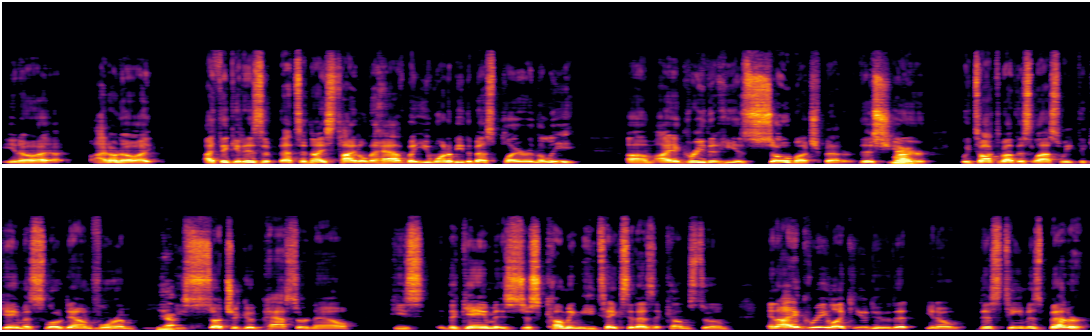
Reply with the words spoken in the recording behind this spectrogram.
you know, I I don't know, I I think it is a, that's a nice title to have, but you want to be the best player in the league. Um, I agree that he is so much better this year. Right we talked about this last week. The game has slowed down for him. Yeah. He's such a good passer now. He's the game is just coming. He takes it as it comes to him. And I agree, like you do, that you know this team is better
